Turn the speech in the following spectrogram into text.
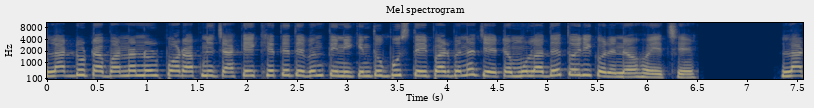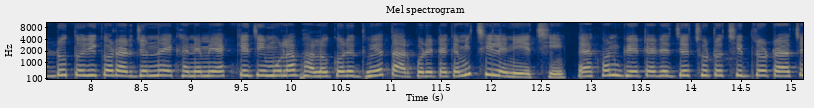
লাড্ডুটা বানানোর পর আপনি যাকে খেতে দেবেন, তিনি কিন্তু বুঝতেই পারবে না যে এটা মূলা দিয়ে তৈরি করে নেওয়া হয়েছে। লাড্ডু তৈরি করার জন্য এখানে আমি এক কেজি মূলা ভালো করে ধুয়ে তারপর এটাকে আমি ছিলে নিয়েছি। এখন গ্রেটারের যে ছোট ছিদ্রটা আছে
